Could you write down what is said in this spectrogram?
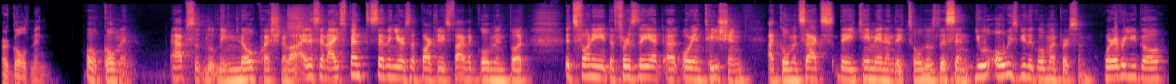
or Goldman? Oh, Goldman. Absolutely no question about it. Listen, I spent seven years at Barclays, five at Goldman, but it's funny. The first day at, at orientation at Goldman Sachs, they came in and they told us, listen, you will always be the Goldman person. Wherever you go,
